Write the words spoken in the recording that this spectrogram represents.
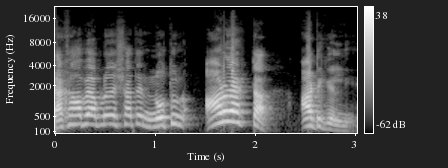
দেখা হবে আপনাদের সাথে নতুন আরও একটা আর্টিকেল নিয়ে।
